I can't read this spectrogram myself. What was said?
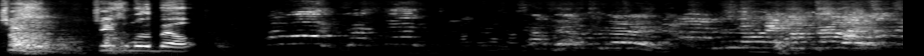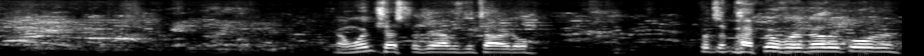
Cheese him, cheese him with a belt. And Winchester grabs the title. Puts it back over another quarter.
